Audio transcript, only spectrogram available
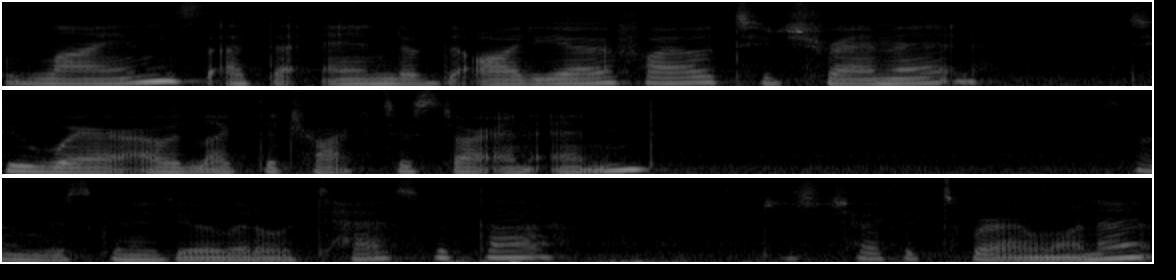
lines at the end of the audio file to trim it to where I would like the track to start and end. So I'm just going to do a little test with that. Just check it's where I want it.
